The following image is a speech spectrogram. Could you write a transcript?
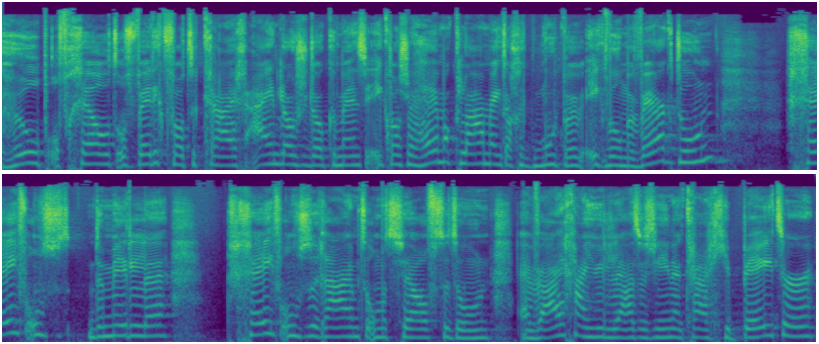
hulp of geld of weet ik wat te krijgen. Eindeloze documenten. Ik was er helemaal klaar mee. Ik dacht, ik, moet, ik wil mijn werk doen. Geef ons de middelen. Geef ons de ruimte om het zelf te doen. En wij gaan jullie laten zien. Dan krijg je beter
